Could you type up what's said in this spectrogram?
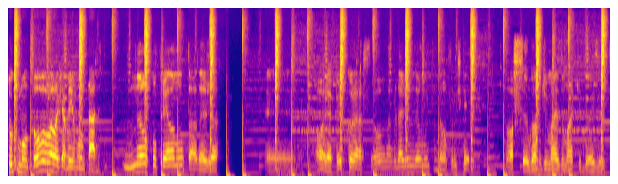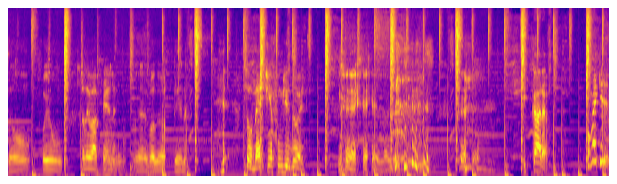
Tu que montou ou ela já veio montada? Não, comprei ela montada já. É, Olha, coração, na verdade não deu muito não, porque. Nossa, eu gosto demais do Mark II, então foi um. Valeu a pena. um- é, valeu a pena. Soubesse, tinha fundido antes. É, mais ou menos isso. E, cara, como é que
